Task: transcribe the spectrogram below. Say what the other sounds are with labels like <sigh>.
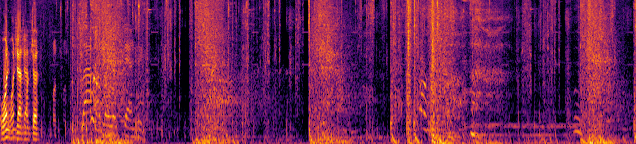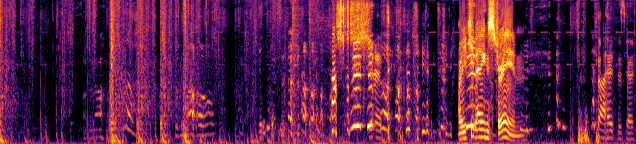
One gen, one gen. Last player standing. Are you keep ending stream? <laughs> I hate this game.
